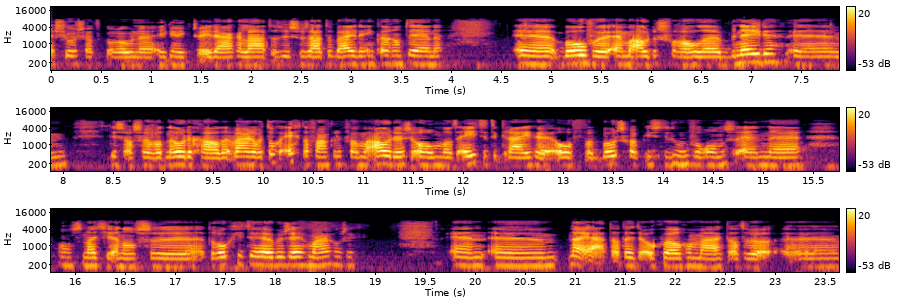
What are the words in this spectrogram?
George had corona, ik en ik twee dagen later. Dus we zaten beide in quarantaine. Uh, boven en mijn ouders vooral beneden. Uh, dus als we wat nodig hadden, waren we toch echt afhankelijk van mijn ouders om wat eten te krijgen of wat boodschapjes te doen voor ons en ons natje en ons droogje te hebben, zeg maar. Hoe zeg ik? En um, nou ja, dat heeft ook wel gemaakt dat we uh,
